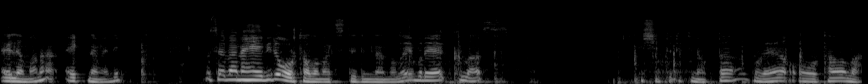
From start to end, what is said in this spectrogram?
elemana eklemedik. Mesela ben H1'i ortalamak istediğimden dolayı buraya class eşittir 2 nokta buraya ortala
